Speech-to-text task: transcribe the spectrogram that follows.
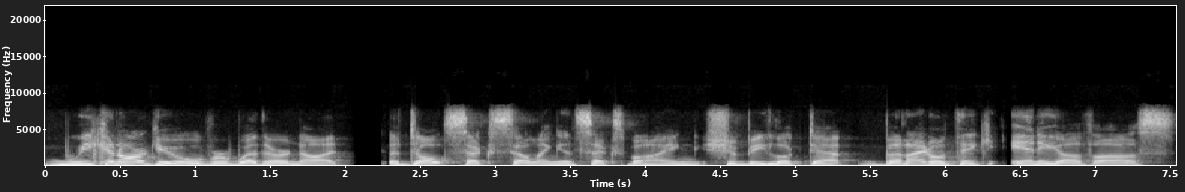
We can argue over whether or not adult sex selling and sex buying should be looked at. But I don't think any of us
